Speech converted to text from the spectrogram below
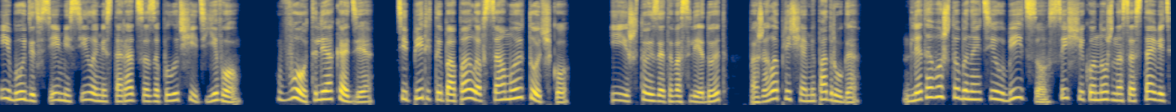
и будет всеми силами стараться заполучить его. Вот, Леокадия, теперь ты попала в самую точку. И что из этого следует? Пожала плечами подруга. Для того, чтобы найти убийцу, сыщику нужно составить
